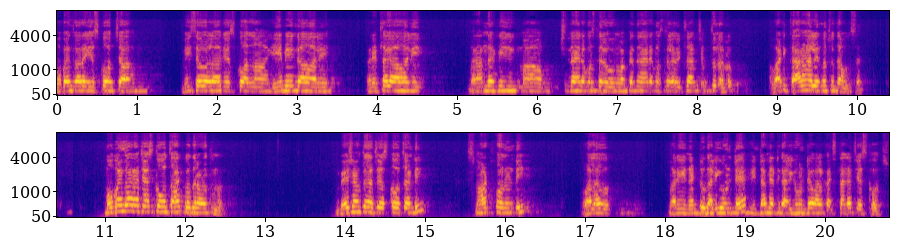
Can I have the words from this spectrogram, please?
మొబైల్ ద్వారా చేసుకోవచ్చా? మీ సేవలా చేసుకోవాలన్నా? ఏమేం కావాలి? మరి ఎట్లా కావాలి? మరి అందరికి మా చిన్న ఆయన వస్తారు మా పెద్ద ఆయన వస్తారు ఇట్లా అని చెప్తున్నారు. వాటికి కారణాలు ఏదో చూద్దాం ఒకసారి. మొబైల్ ద్వారా చేసుకోవచ్చా కొందరు అడుగుతున్నారు. బేషరతుగా చేసుకోవచ్చండి స్మార్ట్ ఫోన్ ఉండి వాళ్ళు మరి నెట్ కలిగి ఉంటే ఇంటర్నెట్ కలిగి ఉంటే వాళ్ళు ఖచ్చితంగా చేసుకోవచ్చు.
